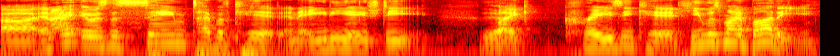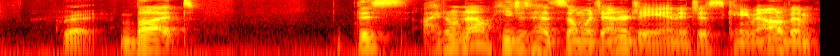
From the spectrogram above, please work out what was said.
Uh, and I it was the same type of kid, an ADHD, Yeah. like crazy kid. He was my buddy, Right. but this I don't know. He just had so much energy, and it just came out of him.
